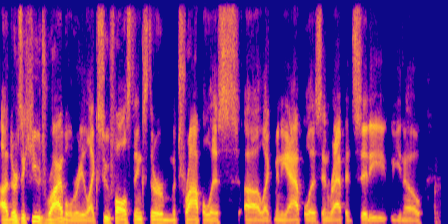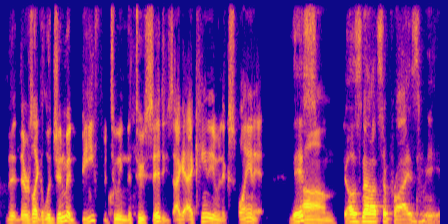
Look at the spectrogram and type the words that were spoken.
uh, there's a huge rivalry. Like Sioux Falls thinks they're metropolis, uh, like Minneapolis and Rapid City. You know, there's like legitimate beef between the two cities. I, I can't even explain it. This Um, does not surprise me.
